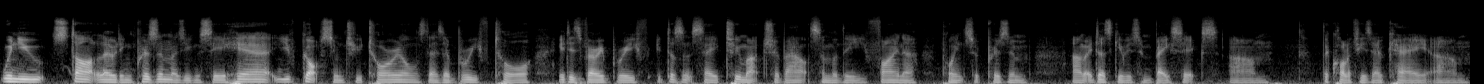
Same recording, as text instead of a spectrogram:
when you start loading Prism, as you can see here, you've got some tutorials. There's a brief tour. It is very brief. It doesn't say too much about some of the finer points of Prism. Um, it does give you some basics. Um, the quality is okay. Um,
